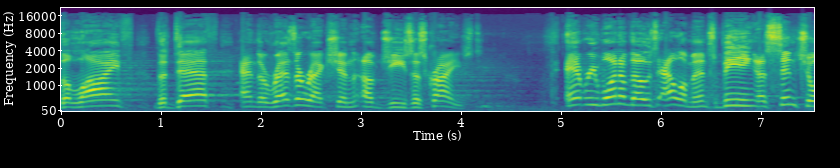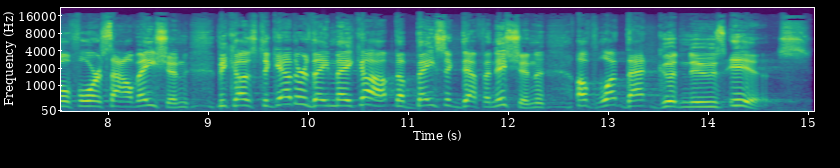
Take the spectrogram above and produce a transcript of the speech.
the life, the death, and the resurrection of Jesus Christ. Every one of those elements being essential for salvation because together they make up the basic definition of what that good news is.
